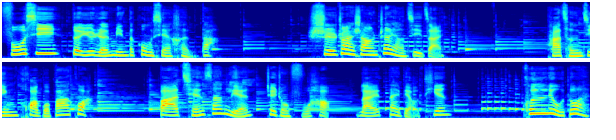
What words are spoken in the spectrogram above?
伏羲对于人民的贡献很大，史传上这样记载：他曾经画过八卦，把前三连这种符号来代表天，坤六段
